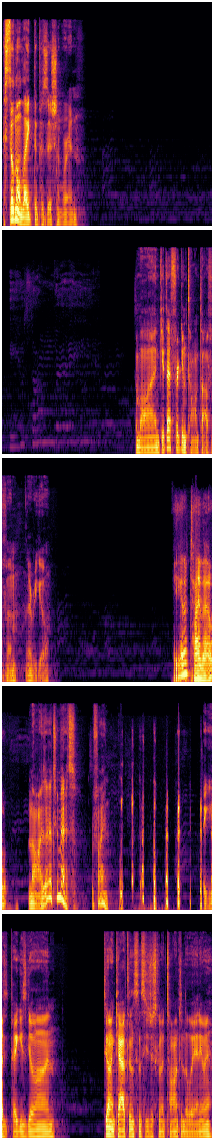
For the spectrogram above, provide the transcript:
I still don't like the position we're in. Come on, get that freaking taunt off of him. There we go. You got a timeout? No, I got two minutes. We're fine. Peggy's, Peggy's gone. He's gone captain since he's just going to taunt in the way anyway.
